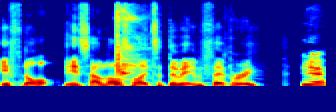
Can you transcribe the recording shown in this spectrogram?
if not, it's our last night to do it in February. Yeah.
